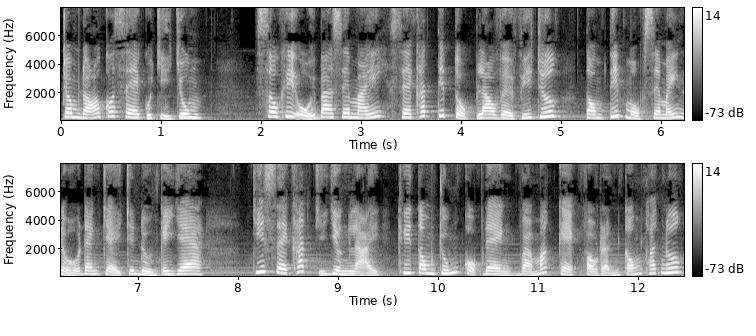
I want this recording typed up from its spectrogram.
trong đó có xe của chị Chung. Sau khi ủi ba xe máy, xe khách tiếp tục lao về phía trước, tông tiếp một xe máy nữa đang chạy trên đường cây da. Chiếc xe khách chỉ dừng lại khi tông trúng cột đèn và mắc kẹt vào rãnh cống thoát nước.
